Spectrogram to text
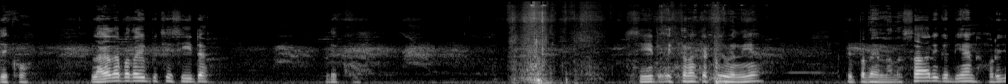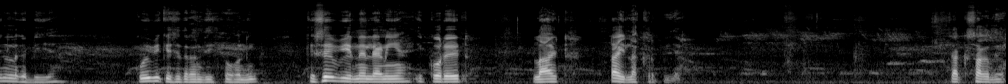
ਦੇਖੋ, ਲੱਗਦਾ ਪਤਾ ਵੀ ਪਿੱਛੇ ਸੀਟ ਆ। ਦੇਖੋ। ਸੀਟ ਇਸ ਤਰ੍ਹਾਂ ਇਕੱਠੀ ਹੋ ਜਾਂਦੀ ਜਾਂਦੀਆਂ ਤੇ ਪਤਾ ਨਹੀਂ ਲੱਗਦਾ। ਸਾਰੀ ਗੱਡੀਆਂ ਓਰੀਜਨਲ ਗੱਡੀ ਆ। ਕੋਈ ਵੀ ਕਿਸੇ ਤਰ੍ਹਾਂ ਦੀ ਉਹ ਨਹੀਂ। ਕਿਸੇ ਵੀਰ ਨੇ ਲੈਣੀ ਆ, ਇੱਕੋ ਰੇਟ ਲਾਸਟ 2.5 ਲੱਖ ਰੁਪਈਆ। ਚੱਕ ਸਕਦੇ ਹੋ।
